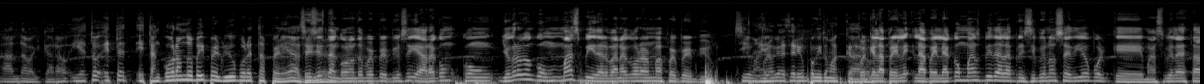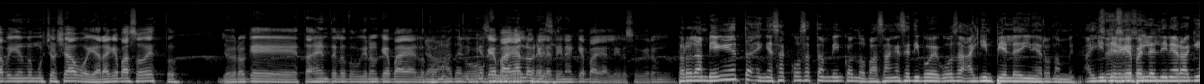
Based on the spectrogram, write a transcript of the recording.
Anda, pa'l carajo. Y esto, este, están cobrando pay-per-view por estas peleas. Sí, sí, están cobrando pay-per-view. Sí, ahora con, con- yo creo que con más Vidal van a cobrar más pay-per-view. Sí, imagino que sería un poquito más caro. Porque la pelea, la pelea con más Vidal al principio no se dio porque más Vidal estaba pidiendo mucho chavo y ahora que pasó esto, yo creo que esta gente lo tuvieron que pagar. Lo tuvo, a que pagar lo que le tenían que pagar y lo subieron. Pero también en, esta- en esas cosas también, cuando pasan ese tipo de cosas, alguien pierde dinero también. Alguien Sí, tiene sí, que sí. perder dinero aquí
